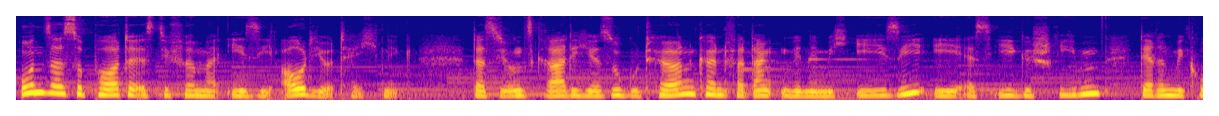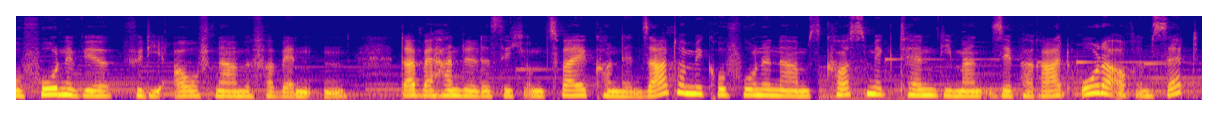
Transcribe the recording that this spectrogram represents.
Unser Supporter ist die Firma Easy Audiotechnik. Dass Sie uns gerade hier so gut hören können, verdanken wir nämlich ESI, ESI geschrieben, deren Mikrofone wir für die Aufnahme verwenden. Dabei handelt es sich um zwei Kondensatormikrofone namens Cosmic 10, die man separat oder auch im Set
